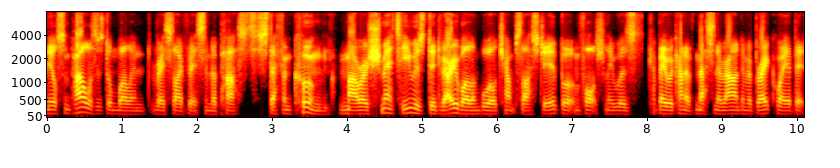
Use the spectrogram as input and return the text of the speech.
Neilson Powless has done well in races like this in the past. Stefan Kung, Mauro Schmid, he was did very well in World Champs last year, but unfortunately was they were kind of messing around in the breakaway a bit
